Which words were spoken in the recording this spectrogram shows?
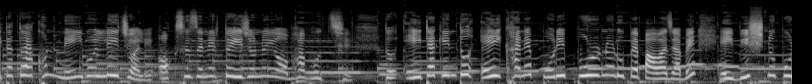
এটা তো এখন নেই বললেই চলে, অক্সিজেনের তো এই জন্যই অভাব হচ্ছে। তো এইটা কিন্তু এইখানে পরিপূর্ণরূপে পাওয়া যাবে। এই বিষ্ণুপুর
